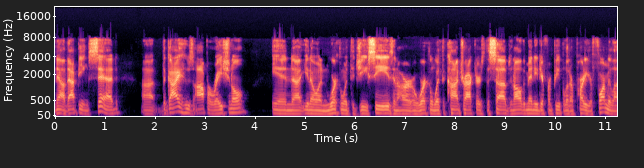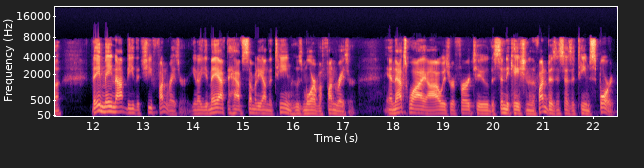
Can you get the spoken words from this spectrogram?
Now, that being said, uh, the guy who's operational in uh, you know and working with the GCs and are working with the contractors, the subs, and all the many different people that are part of your formula, they may not be the chief fundraiser. You know, you may have to have somebody on the team who's more of a fundraiser. And that's why I always refer to the syndication and the fund business as a team sport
